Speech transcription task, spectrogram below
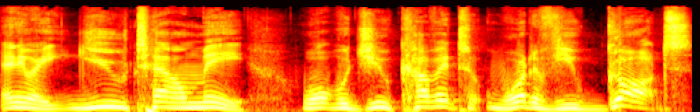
Anyway, you tell me what would you covet? What have you got?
